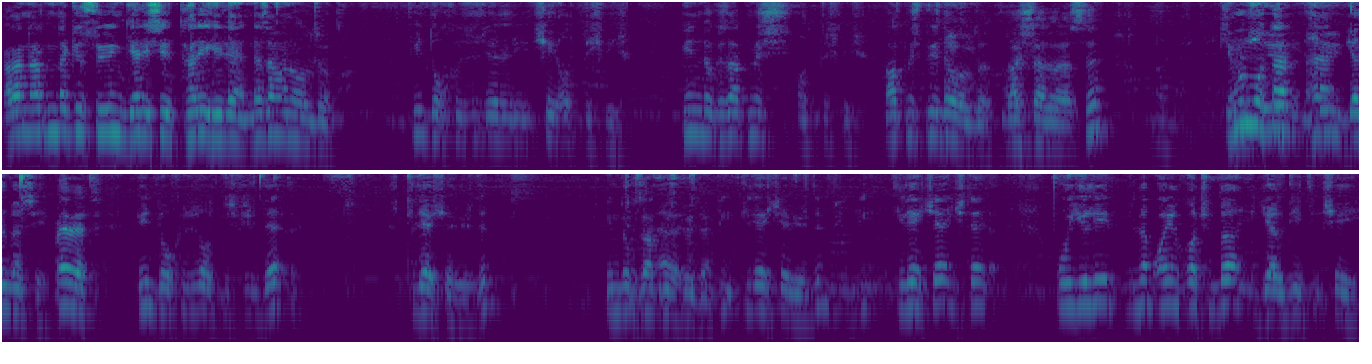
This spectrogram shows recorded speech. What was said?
Kalanın ardındaki suyun gelişi tarihiyle ne zaman oldu? 1950 şey 61. 1960 61. 61'de oldu. Başladı orası. Kimin Yani muhtar? Suyun, He, suyun gelmesi. Evet. 1961'de dilek çevirdim. 1961'de. Evet, dilek çevirdim. Bir dilekçe işte o yılı bilmem ayın kaçında geldi şey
